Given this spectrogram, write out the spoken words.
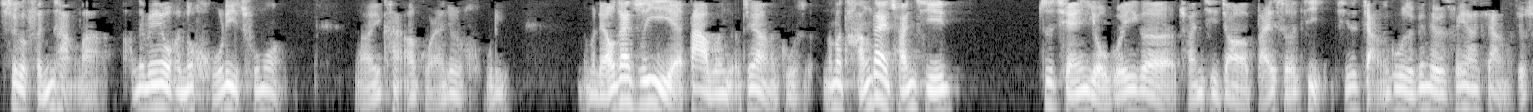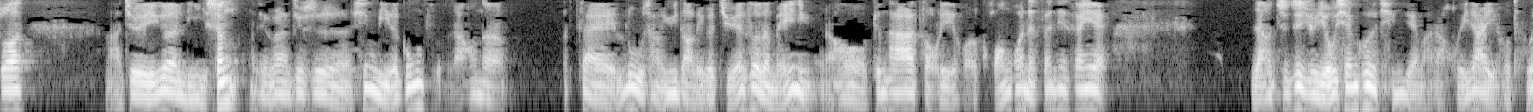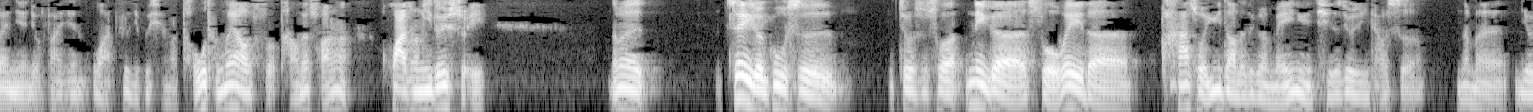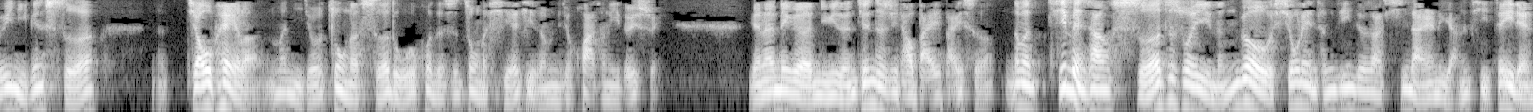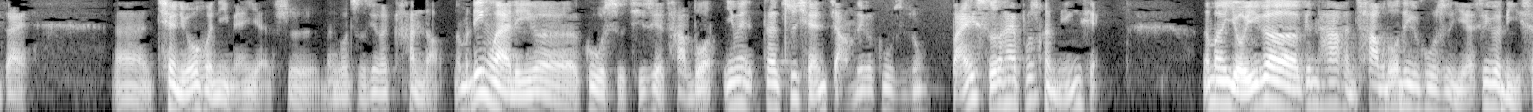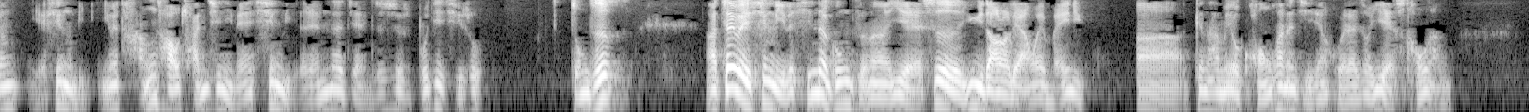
是个坟场吧，那边有很多狐狸出没。然后一看啊，果然就是狐狸。那么《聊斋志异》也大部分有这样的故事。那么唐代传奇之前有过一个传奇叫《白蛇记》，其实讲的故事跟这个是非常像的，就说啊，就有一个李生，对吧？就是姓李的公子，然后呢，在路上遇到了一个绝色的美女，然后跟他走了以后，狂欢了三天三夜。然后这这就是游仙窟的情节嘛，然后回家以后突然间就发现哇自己不行了，头疼的要死，躺在床上化成了一堆水。那么这个故事就是说那个所谓的他所遇到的这个美女其实就是一条蛇。那么由于你跟蛇交配了，那么你就中了蛇毒或者是中了邪气，那么你就化成了一堆水。原来那个女人真的是一条白白蛇。那么基本上蛇之所以能够修炼成精，就是要吸男人的阳气，这一点在呃《倩女幽魂》里面也是能够直接的看到。那么另外的一个故事其实也差不多，因为在之前讲的那个故事中，白蛇还不是很明显。那么有一个跟他很差不多的一个故事，也是一个李生，也姓李，因为唐朝传奇里面姓李的人那简直就是不计其数。总之。啊，这位姓李的新的公子呢，也是遇到了两位美女，啊，跟他们又狂欢了几天，回来之后也是头疼，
